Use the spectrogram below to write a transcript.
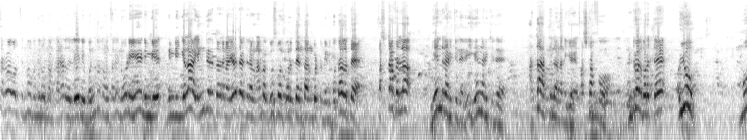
ಸರ್ವೈವಲ್ ಸಿನಿಮಾ ಬಂದಿರೋದು ನಮ್ಮ ಕನ್ನಡದಲ್ಲಿ, ನೀವು ಬಂದು ಒಂದ್ಸರಿ ನೋಡಿ, ನಿಮ್ಗೆ ನಿಮ್ಗೆ ಹಿಂಗೆಲ್ಲ ಹೆಂಗಿರುತ್ತೆ ಅಂದ್ರೆ ನಾನು ಹೇಳ್ತಾ ಇರ್ತೀನಿ ನನ್ನ ಗೂಸ್ ಬಂಸ್ ಬರುತ್ತೆ ಅಂತ ಅಂದ್ಬಿಟ್ಟು ನಿಮ್ಗೆ ಗೊತ್ತಾಗುತ್ತೆ. ಫಸ್ಟ್ ಆಫ್ ಎಲ್ಲ ಏನ್ ನಡೀತಿದೆ ರೀ? ಏನ್ ನಡೀತಿದೆ? ಅರ್ಥ ಆಗ್ತಿಲ್ಲ ನನಗೆ ಫಸ್ಟ್ ಆಫ್ ಇಂಟರ್ವಲ್ ಬರುತ್ತೆ. ಅಯ್ಯೋ! ಮೋ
